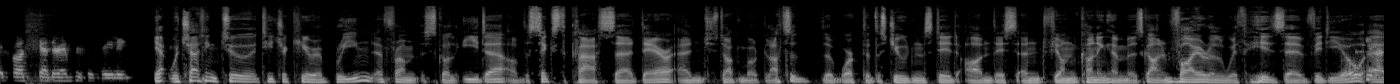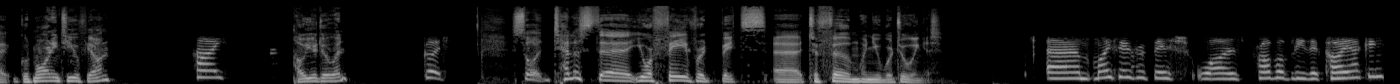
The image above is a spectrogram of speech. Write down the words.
it brought together everything really. Yeah, we're chatting to teacher Kira Breen uh, from Scoil Ida of the sixth class uh, there, and she's talking about lots of the work that the students did on this. And Fionn Cunningham has gone viral with his uh, video. Yeah. Uh, good morning to you, Fionn. Hi. How are you doing? Good. So, tell us the, your favourite bits uh, to film when you were doing it. Um, my favourite bit was probably the kayaking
